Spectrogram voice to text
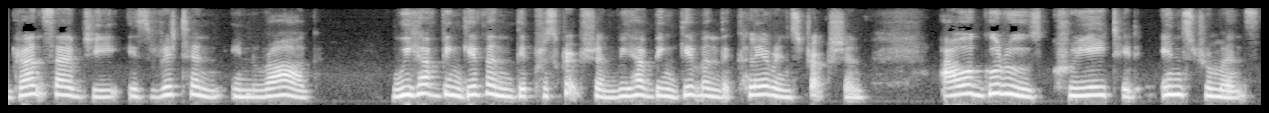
Granth Sahib Ji is written in Rag. We have been given the prescription, we have been given the clear instruction. Our gurus created instruments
